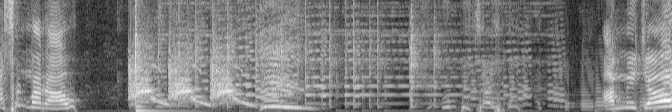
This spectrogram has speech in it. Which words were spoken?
আসন মারাও। আমি যাই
